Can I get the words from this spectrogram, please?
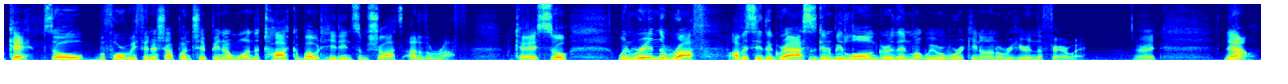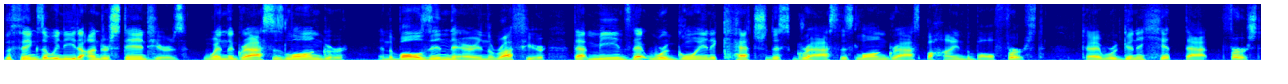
Okay, so before we finish up on chipping, I wanted to talk about hitting some shots out of the rough. Okay, so when we're in the rough, obviously the grass is gonna be longer than what we were working on over here in the fairway, all right? Now, the things that we need to understand here is when the grass is longer and the ball's in there in the rough here, that means that we're going to catch this grass, this long grass behind the ball first, okay? We're gonna hit that first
